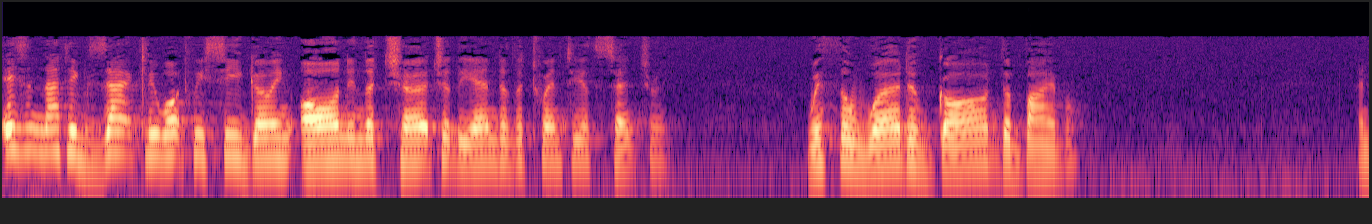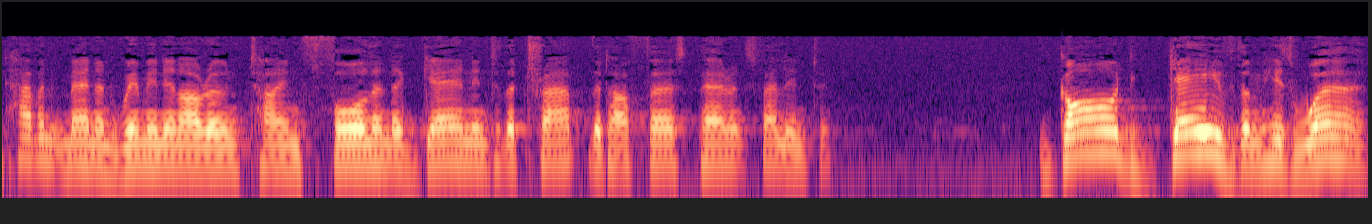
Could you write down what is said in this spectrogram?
Isn't that exactly what we see going on in the church at the end of the 20th century? With the Word of God, the Bible? And haven't men and women in our own time fallen again into the trap that our first parents fell into? God gave them His Word.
